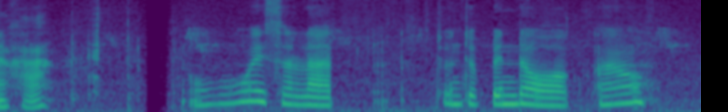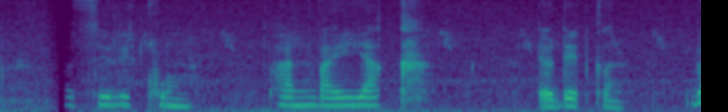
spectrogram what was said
นะคะ โอ้ยสลัด จนจะเป็นดอกเอาซิลิคุม พันใบยักษ์ เดี๋ยวเด็ดก่อน ใบ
